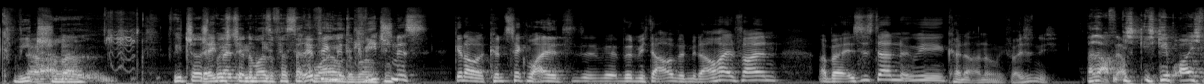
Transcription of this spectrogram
Quietscher. Quietscher Ja, ich spricht meine, ja normalerweise für Zack Riffing mit Quietschen ist, genau, könnte Zack Wild, äh, würde, mich da, auch- würde mir da auch einfallen. Aber ist es dann irgendwie, keine Ahnung, ich weiß es nicht. Pass auf, ich, ich gebe euch,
